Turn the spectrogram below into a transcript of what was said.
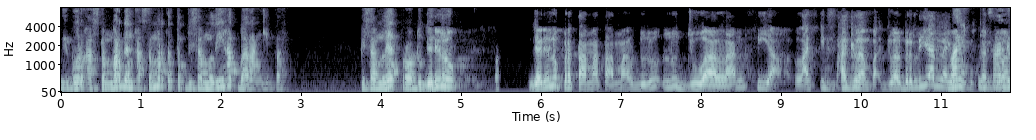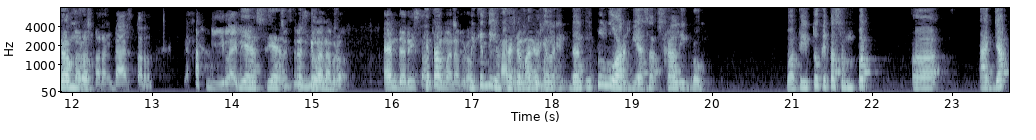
hibur customer dan customer tetap bisa melihat barang kita? Bisa melihat produk jadi kita. lu jadi lu pertama-tama dulu lu jualan via live Instagram pak. Jual berlian lagi live bukan Instagram barang-barang daster. Gila ini. Yes, yes, terus, terus gimana bro? And the result kita gimana bro? bikin di Instagram dan itu luar biasa sekali bro waktu itu kita sempat uh, ajak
